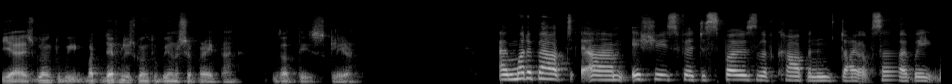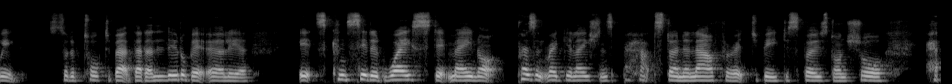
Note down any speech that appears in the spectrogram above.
yeah, it's going to be, but definitely it's going to be on a separate tank. That is clear. And what about um, issues for disposal of carbon dioxide? We we sort of talked about that a little bit earlier. It's considered waste. It may not. Present regulations perhaps don't allow for it to be disposed on shore. H-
